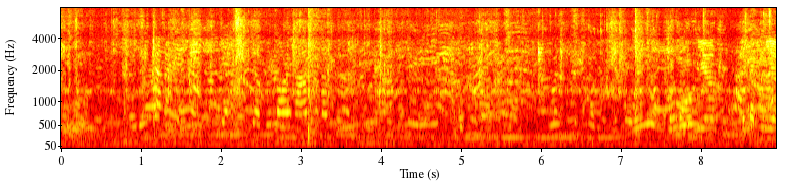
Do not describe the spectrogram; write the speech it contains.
เลยกระทงกับมิจฉาเนี่ยต้นเลยพัฒนากับมิจฉาอ่านก่อนน้องหลายครับเด้อเมียกับเมีย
